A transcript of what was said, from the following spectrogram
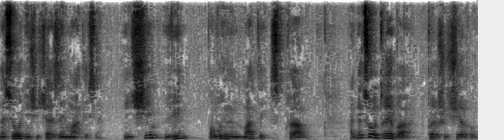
на сьогоднішній час займатися і чим він повинен мати справу. А для цього треба в першу чергу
